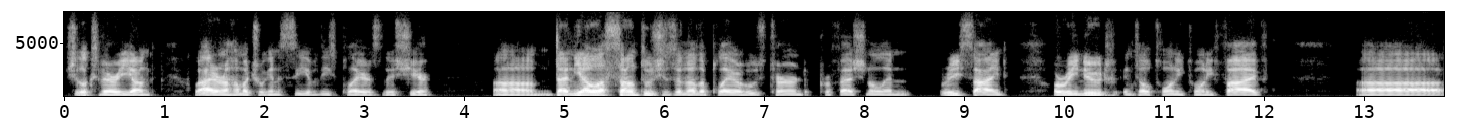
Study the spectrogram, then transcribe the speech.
She looks very young. I don't know how much we're going to see of these players this year. Um, Daniela Santos is another player who's turned professional and re signed or renewed until 2025. Uh,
